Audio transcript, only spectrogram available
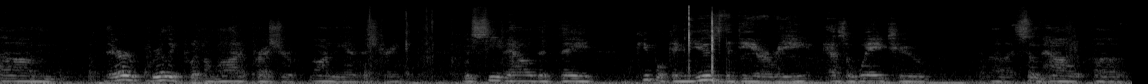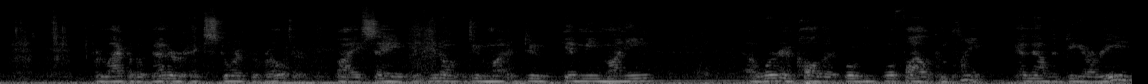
um, they're really putting a lot of pressure on the industry. We see now that they, people can use the DRE as a way to, uh, somehow, uh, for lack of a better, extort the realtor by saying, if you don't do my, do, give me money, uh, we're gonna call the, we'll, we'll file a complaint. And now the DRE,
